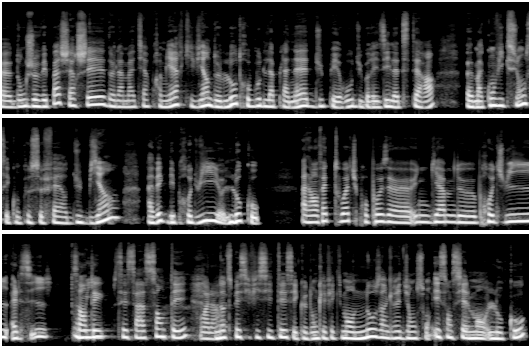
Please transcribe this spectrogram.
euh, donc je ne vais pas chercher de la matière première qui vient de l'autre bout de la planète, du Pérou, du Brésil, etc. Euh, ma conviction, c'est qu'on peut se faire du bien avec des produits euh, locaux. Alors en fait, toi, tu proposes une gamme de produits LC Santé. Oui, c'est ça, santé. Voilà. Notre spécificité, c'est que donc effectivement nos ingrédients sont essentiellement locaux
